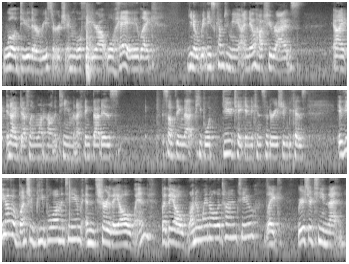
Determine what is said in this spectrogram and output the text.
will do their research and will figure out. Well, hey, like, you know, Whitney's come to me. I know how she rides. I and I definitely want her on the team, and I think that is something that people do take into consideration because if you have a bunch of people on the team and sure they all win but they all want to win all the time too like where's your team then?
